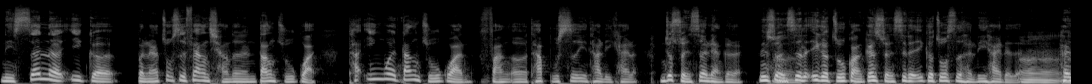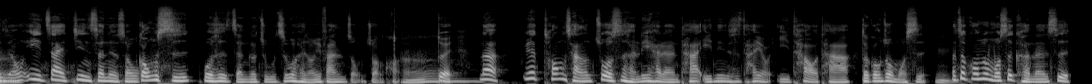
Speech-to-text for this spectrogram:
你升了一个。本来做事非常强的人当主管，他因为当主管反而他不适应，他离开了，你就损失了两个人，你损失了一个主管，跟损失了一个做事很厉害的人，很容易在晋升的时候，公司或是整个组织会很容易发生这种状况。对，那。因为通常做事很厉害的人，他一定是他有一套他的工作模式。那这工作模式可能是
